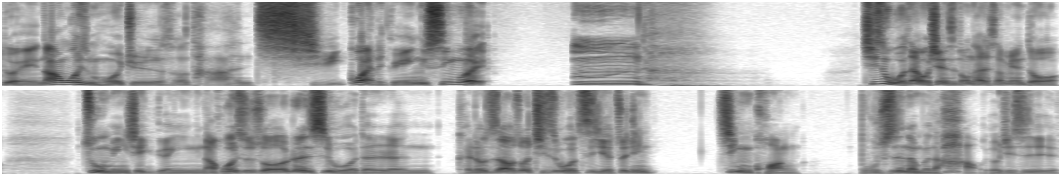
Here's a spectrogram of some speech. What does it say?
对，那为什么我会觉得说他很奇怪的原因，是因为嗯，其实我在我现实动态上面都有。注明一些原因，然后或者是说认识我的人可能都知道，说其实我自己的最近境况不是那么的好，尤其是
